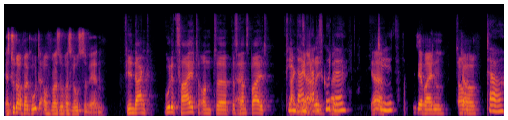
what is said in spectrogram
es tut auch mal gut, auch mal sowas loszuwerden. Vielen Dank. Gute Zeit und äh, bis ja. ganz bald. Vielen Danke. Dank, alles Gute. Ja. Tschüss. Ihr beiden. Ciao. Ciao.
